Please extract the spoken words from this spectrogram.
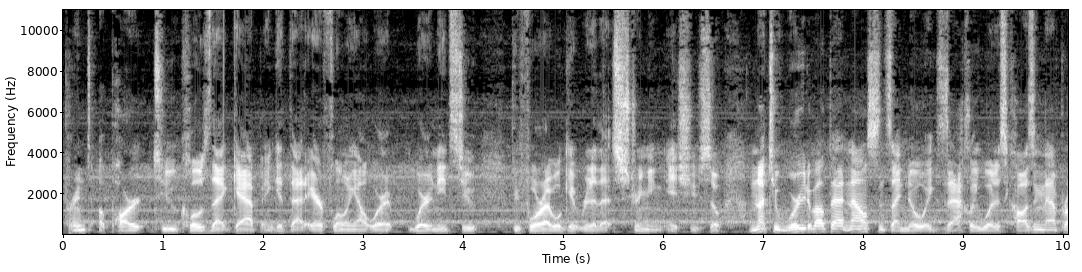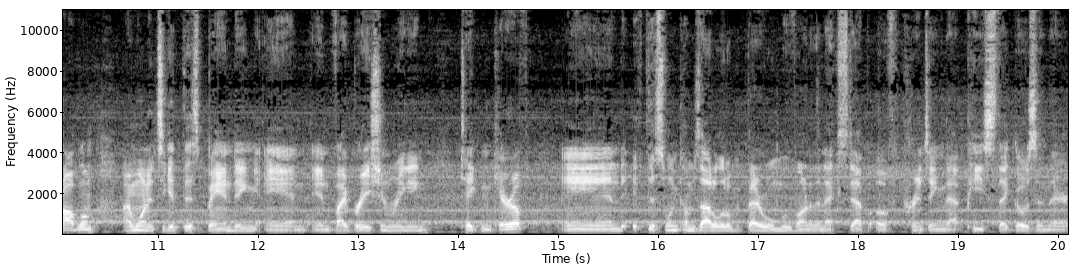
print a part to close that gap and get that air flowing out where it, where it needs to before I will get rid of that stringing issue. So I'm not too worried about that now since I know exactly what is causing that problem. I wanted to get this banding and, and vibration ringing taken care of. And if this one comes out a little bit better, we'll move on to the next step of printing that piece that goes in there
